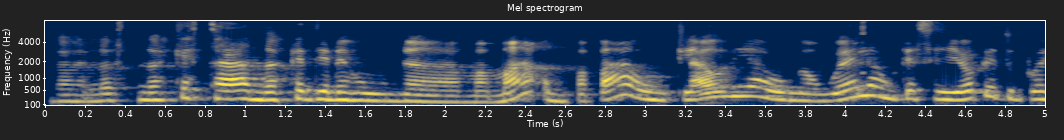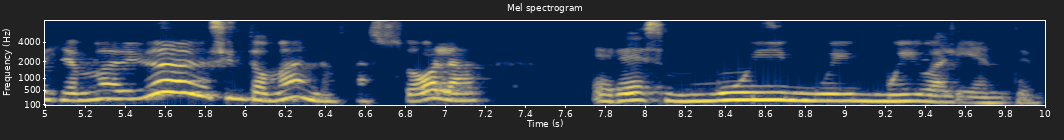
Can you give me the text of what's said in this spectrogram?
No, no, es que estás, no es que tienes una mamá, un papá, un Claudia, una abuela, un qué sé yo, que tú puedes llamar y ah, sin tomar, no estás sola. Eres muy, muy, muy valiente.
